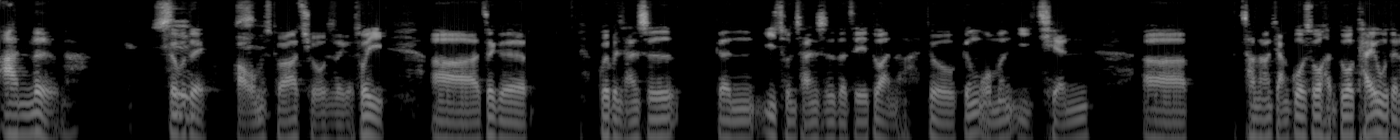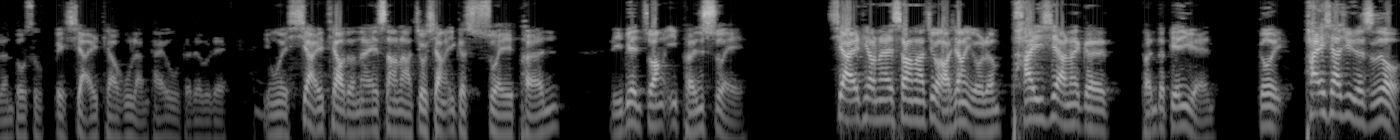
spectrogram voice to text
安乐嘛，对不对？好，我们所要求这个，所以啊，这个归本禅师跟一存禅师的这一段啊，就跟我们以前呃常常讲过，说很多开悟的人都是被吓一跳，忽然开悟的，对不对？因为吓一跳的那一刹那，就像一个水盆里面装一盆水，吓一跳那一刹那，就好像有人拍下那个盆的边缘。各位拍下去的时候，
